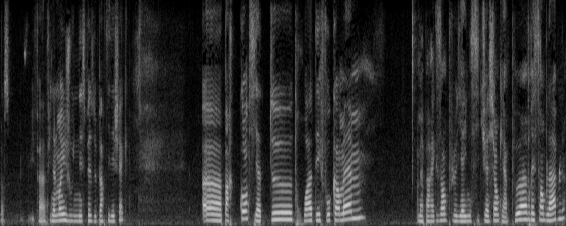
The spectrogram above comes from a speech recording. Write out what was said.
Parce que, finalement, ils jouent une espèce de partie d'échecs. Euh, par contre, il y a deux, trois défauts quand même. bah, par exemple, il y a une situation qui est un peu invraisemblable.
